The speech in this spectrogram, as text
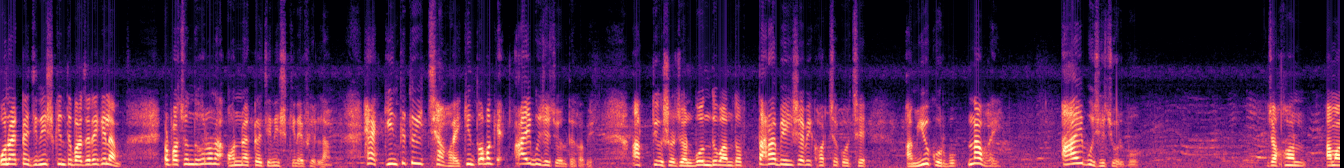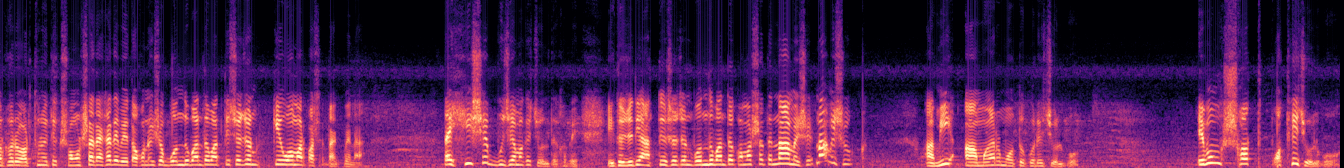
কোনো একটা জিনিস কিনতে বাজারে গেলাম, আর পছন্দ হলো না, অন্য একটা জিনিস কিনে ফেললাম। হ্যাঁ কিনতে তো ইচ্ছা হয়, কিন্তু আমাকে আয় বুঝে চলতে হবে। আত্মীয় স্বজন বন্ধু বান্ধব তারা বেহিসাবি খরচা করছে, আমিও করব। না ভাই, আয় বুঝে চলবো। যখন আমার ঘরে অর্থনৈতিক সমস্যা দেখা দেবে, তখন ওইসব বন্ধু বান্ধব আত্মীয় স্বজন কেউ আমার পাশে থাকবে না। তাই হিসেব বুঝে আমাকে চলতে হবে। এই তো যদি আত্মীয় স্বজন বন্ধু বান্ধব আমার সাথে না মেশে, না মিশুক, আমি আমার মতো করে চলবো। এবং সৎ পথে চলবো।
